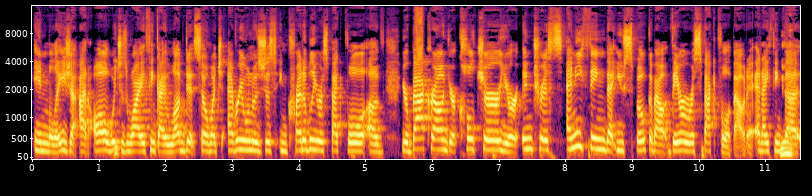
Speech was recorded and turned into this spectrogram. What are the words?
in Malaysia at all, which mm. is why I think I loved it so much. Everyone was just incredibly respectful of your background, your culture, your interests, anything that you spoke about, they were respectful about it. And I think yeah. that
